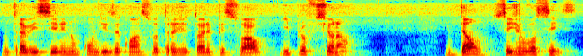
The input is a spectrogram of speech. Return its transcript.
no travesseiro e não condiza com a sua trajetória pessoal e profissional. Então, sejam vocês.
